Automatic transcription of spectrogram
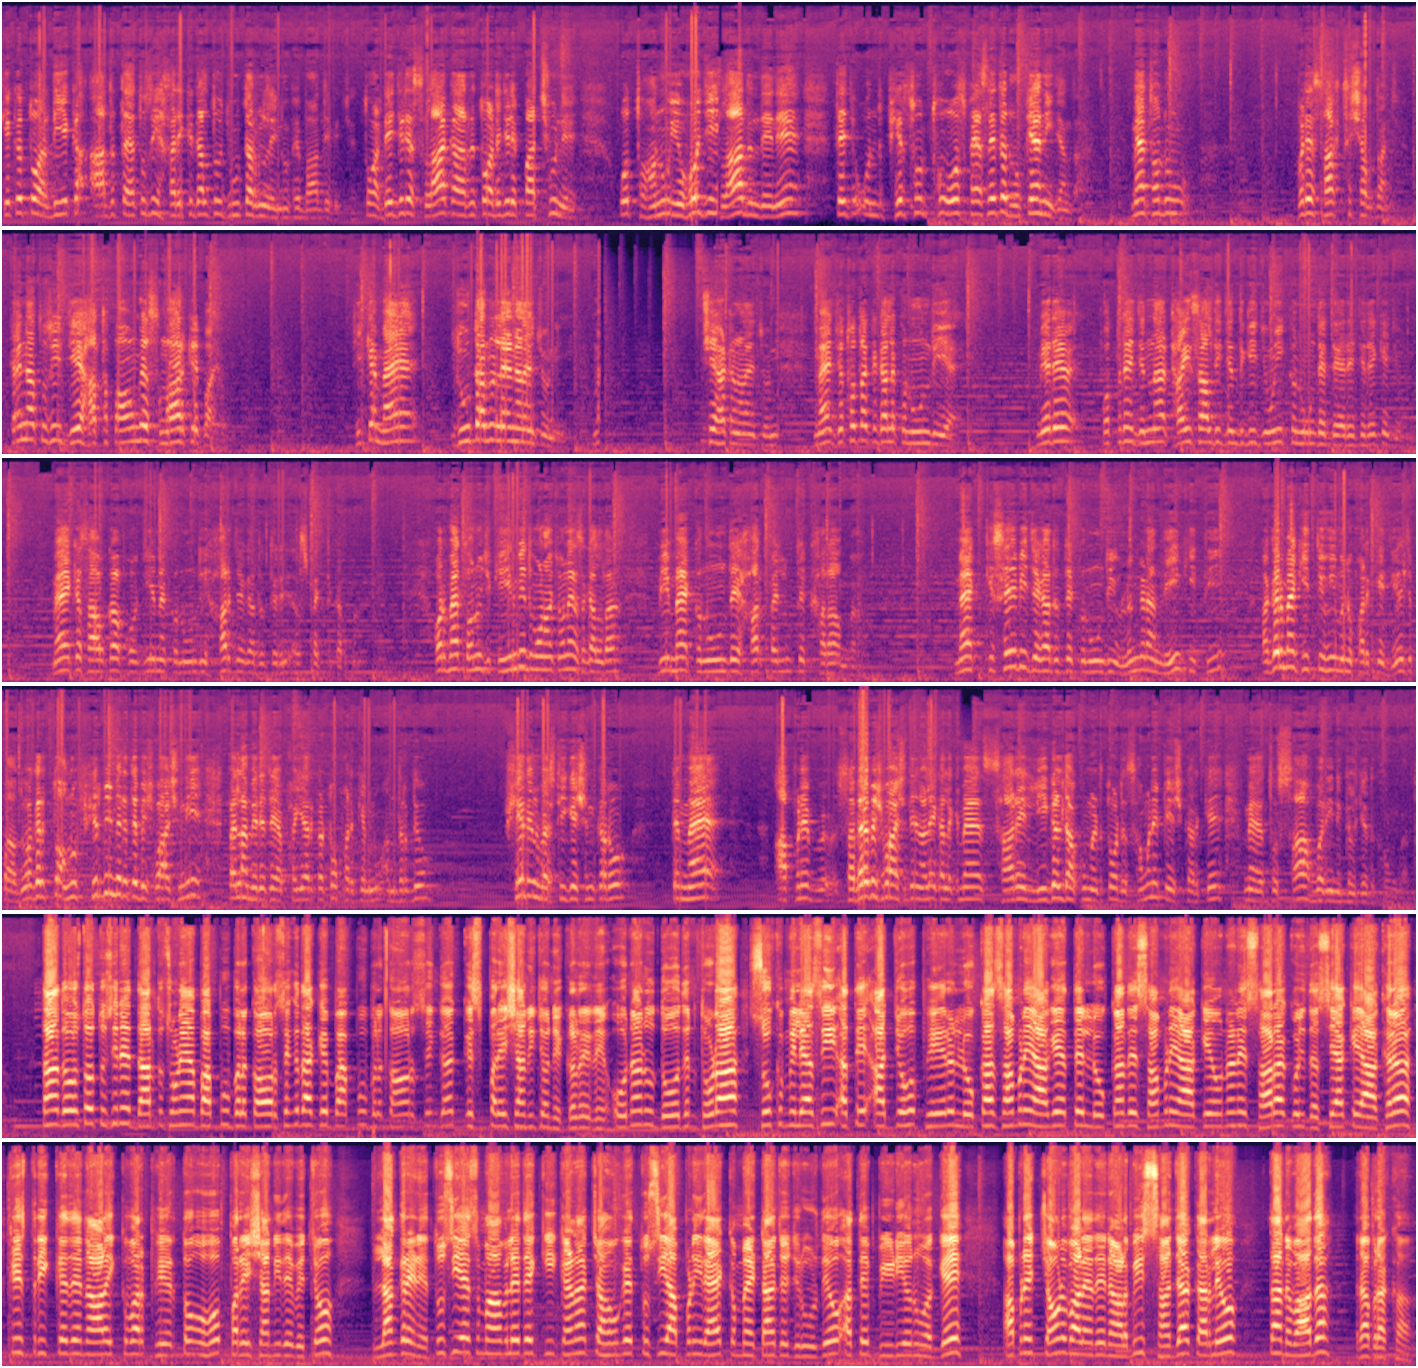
ਕਿਉਂਕਿ ਤੁਹਾਡੀ ਇੱਕ ਆਦਤ ਹੈ, ਤੁਸੀਂ ਹਰ ਇੱਕ ਗੱਲ ਤੋਂ ਜੂ ਟਰਨ ਲੈਣੋ ਫਿਰ ਬਾਅਦ ਦੇ ਵਿੱਚ। ਤੁਹਾਡੇ ਜਿਹੜੇ ਸਲਾਹਕਾਰ ਨੇ, ਤੁਹਾਡੇ ਜਿਹੜੇ ਪਾਛੂ ਨੇ, ਉਹ ਤੁਹਾਨੂੰ ਇਹੋ ਜਿਹੀ ਸਲਾਹ ਦਿੰਦੇ ਨੇ ਤੇ ਜੋ ਫਿਰ ਤੁਹਾਨੂੰ ਉਸ ਫੈਸਲੇ ਤੇ ਰੋਕਿਆ ਨਹੀਂ ਜਾਂਦਾ। ਮੈਂ ਤੁਹਾਨੂੰ ਬੜੇ ਸਖਤ ਸ਼ਬਦਾਂ 'ਚ ਕਹਿੰਦਾ, ਤੁਸੀਂ ਜੇ ਹੱਥ ਪਾਓਗੇ, ਸਮਾਰ ਕੇ ਪਾਇਓ। ਠੀਕ ਹੈ, ਮੈਂ ਯੂ ਟਰਨ ਲੈਣ ਵਾਲੇ ਚੋਂ ਨਹੀਂ। ਮੈਂ ਪਿੱਛੇ ਹਟਣ ਵਾਲਿਆਂ ਚੋਂ ਨਹੀਂ। ਮੈਂ ਜਿੱਥੋਂ ਤੱਕ ਗੱਲ ਕਾਨੂੰਨ ਦੀ ਹੈ, ਮੇਰੇ ਪੁੱਤ ਨੇ ਜਿੰਨਾ 28 ਸਾਲ ਦੀ ਜ਼ਿੰਦਗੀ ਜੂਈ ਕਾਨੂੰਨ ਦੇ ਦਾਇਰੇ 'ਚ ਰਹਿ ਕੇ ਜੂਈ ਮੈਂ ਇੱਕ ਸਾਬਕਾ ਫੌਜੀ ਹਾਂ, ਮੈਂ ਕਾਨੂੰਨ ਦੀ ਹਰ ਜਗ੍ਹਾ ਦੇ ਉੱਤੇ ਰਿਸਪੈਕਟ ਕਰਦਾ। ਔਰ ਮੈਂ ਤੁਹਾਨੂੰ ਯਕੀਨ ਵੀ ਦਿਵਾਉਣਾ ਚਾਹੁੰਦਾ ਇਸ ਗੱਲ ਦਾ ਵੀ ਮੈਂ ਕਾਨੂੰਨ ਦੇ ਹਰ ਪਹਿਲੂ ਤੇ ਖਰਾ ਹਾਂ। ਮੈਂ ਕਿਸੇ ਵੀ ਜਗ੍ਹਾ ਦੇ ਉੱਤੇ ਕਾਨੂੰਨ ਦੀ ਉਲੰਘਣਾ ਨਹੀਂ ਕੀਤੀ। ਅਗਰ ਮੈਂ ਕੀਤੀ ਹੋਈ ਮੈਨੂੰ ਫੜ ਕੇ ਜੇਲ੍ਹ 'ਚ ਪਾ ਦਿਓ। ਅਗਰ ਤੁਹਾਨੂੰ ਫਿਰ ਵੀ ਮੇਰੇ ਤੇ ਵਿਸ਼ਵਾਸ ਨਹੀਂ, ਪਹਿਲਾਂ ਮੇਰੇ ਤੇ ਐਫ ਆਈ ਆਰ ਕੱਟੋ, ਫੜ ਕੇ ਮੈਨੂੰ ਅੰਦਰ ਦਿਓ। ਫਿਰ ਇਨਵੈਸਟੀਗੇਸ਼ਨ ਕਰੋ ਤੇ ਮੈਂ ਆਪਣੇ ਸਦਾ ਵਿਸ਼ਵਾਸ ਦੇ ਨਾਲ ਇਹ ਗੱਲ ਕਿ ਮੈਂ ਸਾਰੇ ਲੀਗਲ ਡਾਕੂਮੈਂਟ ਤੁਹਾਡੇ ਸਾਹਮਣੇ ਪੇਸ਼ ਕਰਕੇ ਮੈਂ ਇੱਥੋਂ ਸਾਫ਼ ਵਾਰੀ ਨਿਕਲ ਕੇ ਦਿਖਾਊਂਗਾ ਤੁਹਾਨੂੰ। ਤਾਂ ਦੋਸਤੋ, ਤੁਸੀਂ ਨੇ ਦਰਦ ਸੁਣਿਆ ਬਾਪੂ ਬਲਕੌਰ ਸਿੰਘ ਦਾ ਕਿ ਬਾਪੂ ਬਲਕੌਰ ਸਿੰਘ ਕਿਸ ਪਰੇਸ਼ਾਨੀ ਚੋਂ ਨਿਕਲ ਰਹੇ ਨੇ? ਉਹਨਾਂ ਨੂੰ 2 ਦਿਨ ਥੋੜਾ ਸੁੱਖ ਮਿਲਿਆ ਸੀ ਅਤੇ ਅੱਜ ਉਹ ਫੇਰ ਲੋਕਾਂ ਸਾਹਮਣੇ ਆ ਗਏ ਅਤੇ ਲੋਕਾਂ ਦੇ ਸਾਹਮਣੇ ਆ ਕੇ ਉਹਨਾਂ ਨੇ ਸਾਰਾ ਕੁਝ ਦੱਸਿਆ ਕਿ ਆਖਰ ਕਿਸ ਤਰੀਕੇ ਦੇ ਨਾਲ ਇੱਕ ਵਾਰ ਫੇਰ ਤੋਂ ਉਹ ਪਰੇਸ਼ਾਨੀ ਦੇ ਵਿੱਚੋਂ ਲੰਘ ਰਹੇ ਨੇ। ਤੁਸੀਂ ਇਸ ਮਾਮਲੇ ਤੇ ਕੀ ਕਹਿਣਾ ਚਾਹੋਗੇ? ਤੁਸੀਂ ਆਪਣੀ ਰਾਏ ਕਮੈਂਟਾਂ 'ਚ ਜ਼ਰੂਰ ਦਿਓ ਅਤੇ ਵੀਡੀਓ ਨੂੰ ਅੱਗੇ ਆਪਣੇ ਚਾਹਣ ਵਾਲਿਆਂ ਦੇ ਨਾਲ ਵੀ ਸਾਂਝਾ ਕਰ ਲਿਓ। ਧੰਨਵਾਦ, ਰੱਬ ਰੱਖਾ।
